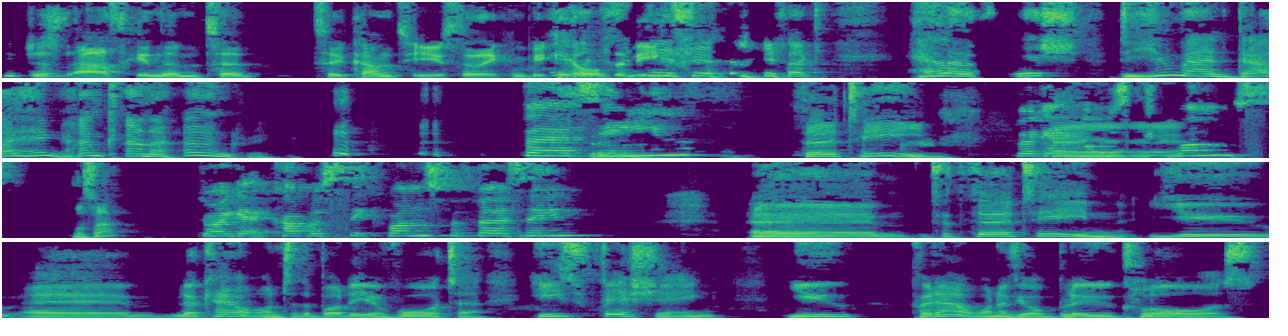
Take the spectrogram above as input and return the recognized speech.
You're just asking them to, to come to you so they can be killed and eaten. Like, "Hello, fish. Do you mind dying? I'm kind of hungry." Thirteen. Thirteen. Do I get a couple of Uh, sick ones? What's that? Do I get a couple of sick ones for thirteen? Um, for 13, you um, look out onto the body of water. He's fishing. You put out one of your blue claws,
